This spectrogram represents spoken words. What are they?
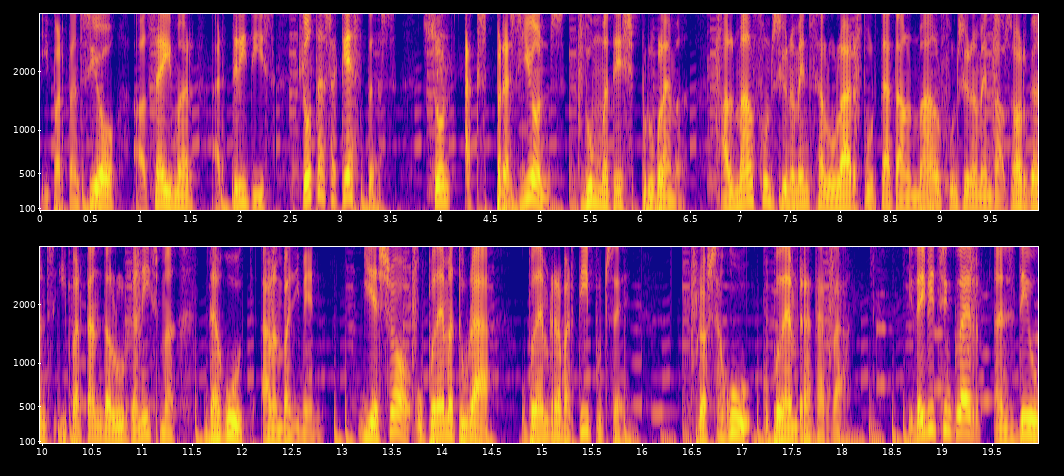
hipertensió, Alzheimer, artritis... Totes aquestes són expressions d'un mateix problema. El mal funcionament celular portat al mal funcionament dels òrgans i, per tant, de l'organisme, degut a l'envelliment. I això ho podem aturar, ho podem revertir, potser, però segur que ho podem retardar. I David Sinclair ens diu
